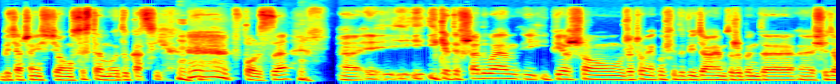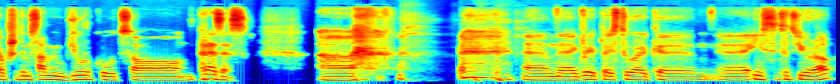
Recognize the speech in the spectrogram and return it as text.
bycia częścią systemu edukacji w Polsce. I, i, I, kiedy wszedłem i, i, pierwszą rzeczą, jaką się dowiedziałem, to, że będę siedział przy tym samym biurku, co prezes Great Place to Work Institute Europe.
